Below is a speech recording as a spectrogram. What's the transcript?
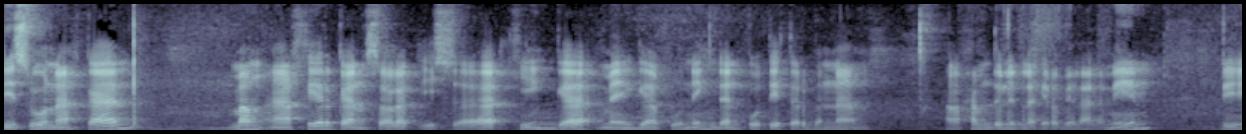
disunahkan mengakhirkan sholat isya hingga mega kuning dan putih terbenam. Alhamdulillahirrabbilalamin Di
